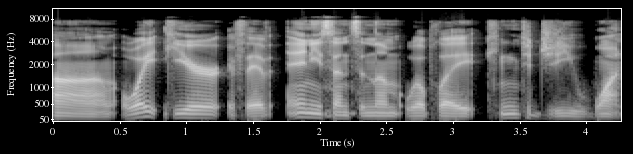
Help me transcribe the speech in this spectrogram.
um, white here, if they have any sense in them, will play king to g1,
